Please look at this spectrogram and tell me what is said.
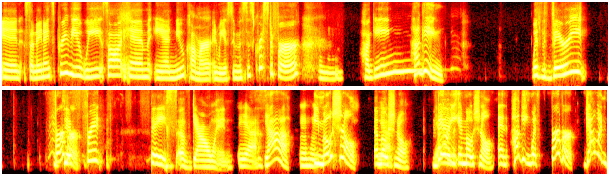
in Sunday night's preview, we saw him and newcomer, and we assume this is Christopher Mm. hugging Hugging with very fervor. different face of Gowen. Yeah. Yeah. Mhm. Emotional. Emotional. Very And- emotional and hugging with fervor. Gowen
